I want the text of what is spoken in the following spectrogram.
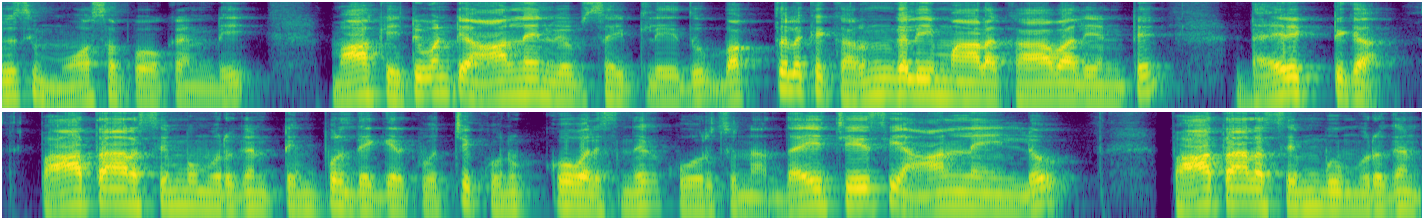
చూసి మోసపోకండి. మాకు ఎటువంటి ఆన్లైన్ వెబ్సైట్ లేదు. భక్తులకి కరుంగలి మాల కావాలి అంటే డైరెక్ట్గా పాతాల సింహ మురుగన్ టెంపుల్ దగ్గరకు వచ్చి కొనుక్కోవలసిందిగా కోరుచున్నాం. దయచేసి ఆన్లైన్లో పాతాల శంభు మురుగన్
